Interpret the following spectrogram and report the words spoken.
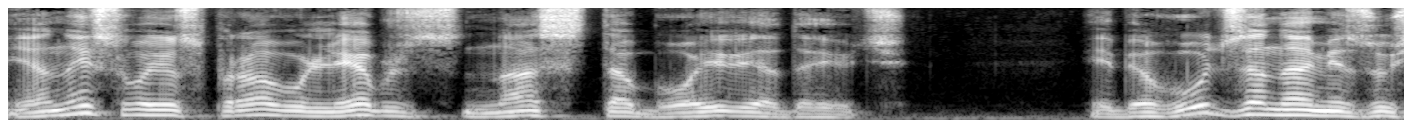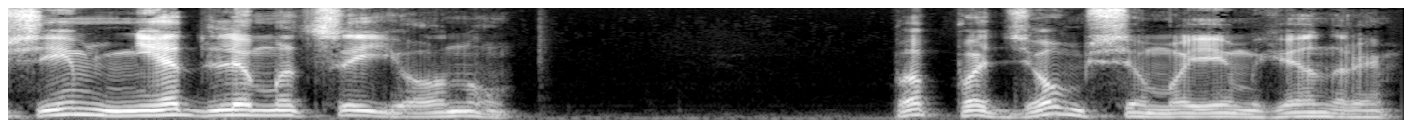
Яны сваю справу лепш нас з табой ведаюць і бягуць за намі зусім не для мацыёну. Попадёмся маім генры.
